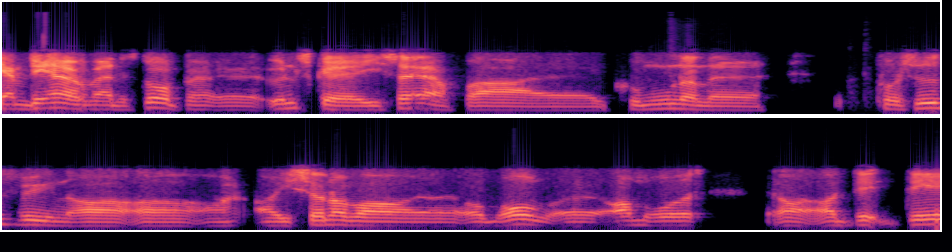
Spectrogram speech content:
Jamen, det har jo været et stort øh, ønske, især fra øh, kommunerne på Sydfyn og, og, og, og i Sønderborg-området. Øh, øh og, og det, det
